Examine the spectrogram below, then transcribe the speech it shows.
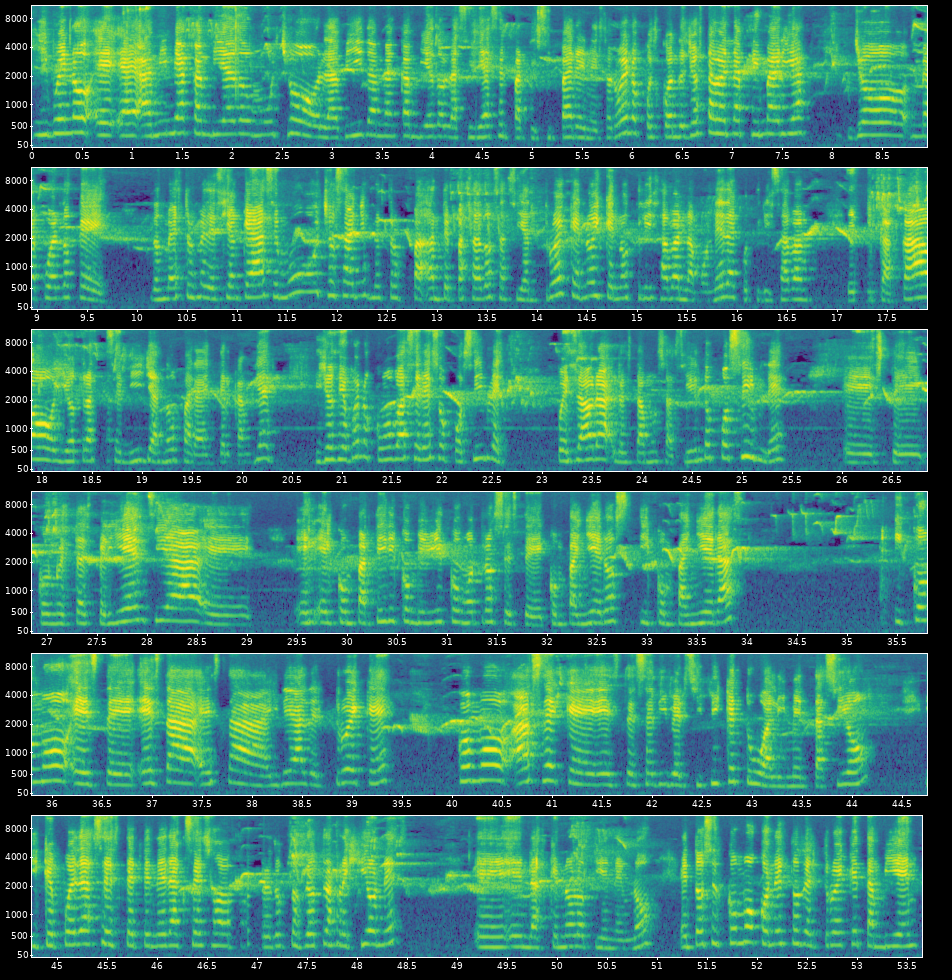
y bueno, eh, eh, a mí me ha cambiado mucho la vida, me han cambiado las ideas en participar en eso. Bueno, pues cuando yo estaba en la primaria, yo me acuerdo que los maestros me decían que hace muchos años nuestros antepasados hacían trueque, ¿no? Y que no utilizaban la moneda, que utilizaban el cacao y otras semillas, ¿no? Para intercambiar. Y yo decía, bueno, ¿cómo va a ser eso posible? Pues ahora lo estamos haciendo posible este, con nuestra experiencia, eh, el, compartir y convivir con otros este, compañeros y compañeras y cómo este, esta, esta idea del trueque, cómo hace que este, se diversifique tu alimentación y que puedas este, tener acceso a productos de otras regiones eh, en las que no lo tienen, ¿no? Entonces, cómo con esto del trueque también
